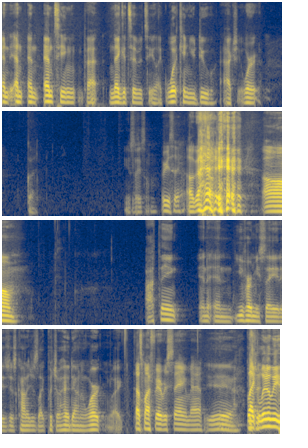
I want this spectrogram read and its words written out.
and and, and emptying that negativity? Like, what can you do actually? Where You say something. what do you say? Oh, go ahead. um, I think, and and you've heard me say it is just kind of just like put your head down and work. Like, That's my favorite saying, man. yeah, like your- literally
